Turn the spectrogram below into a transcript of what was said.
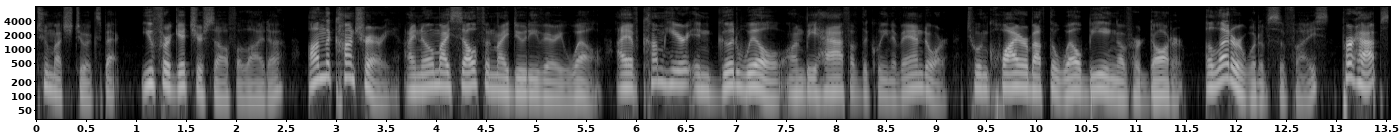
too much to expect. You forget yourself, Elaida. On the contrary, I know myself and my duty very well. I have come here in goodwill on behalf of the Queen of Andor to inquire about the well being of her daughter. A letter would have sufficed, perhaps,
